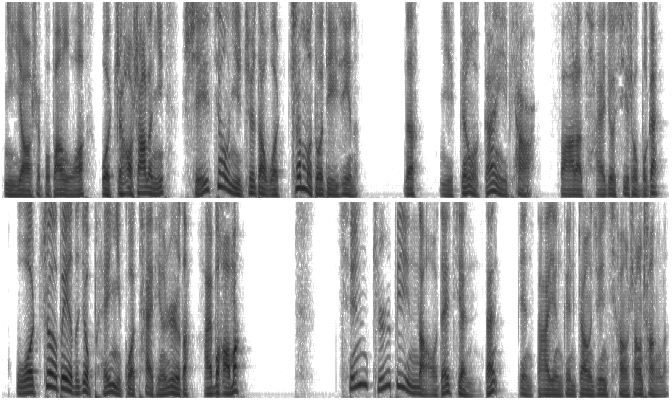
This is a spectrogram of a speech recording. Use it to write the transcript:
你要是不帮我，我只好杀了你。谁叫你知道我这么多底细呢？那你跟我干一票，发了财就洗手不干，我这辈子就陪你过太平日子，还不好吗？”秦直弼脑袋简单，便答应跟张军抢商场了。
